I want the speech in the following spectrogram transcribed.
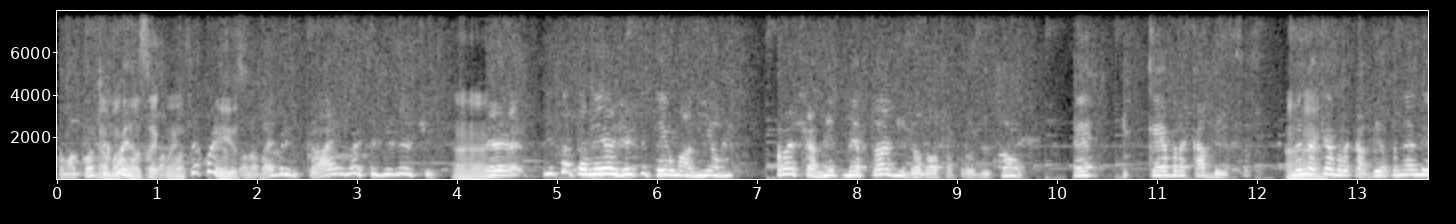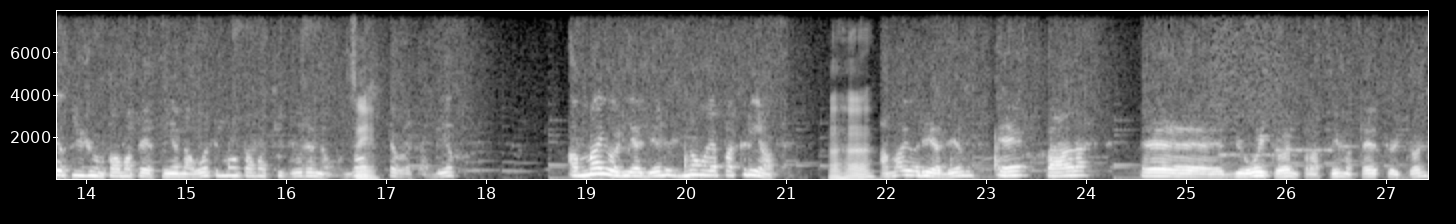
É uma consequência. É uma consequência. É uma consequência. Ela vai brincar e vai se divertir. Uhum. É, e tá, também a gente tem uma linha, praticamente metade da nossa produção é de quebra-cabeças. Uhum. Mas é quebra-cabeça não é mesmo de juntar uma pecinha na outra e montar uma figura, não. Nosso quebra-cabeça, a maioria deles não é para criança. Uhum. A maioria deles é para é, de 8 anos para cima, 7, 8 anos,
